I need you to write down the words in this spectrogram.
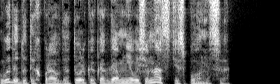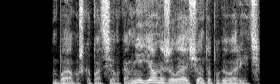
Выдадут их, правда, только когда мне восемнадцать исполнится. Бабушка подсела ко мне, явно желая о чем-то поговорить.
